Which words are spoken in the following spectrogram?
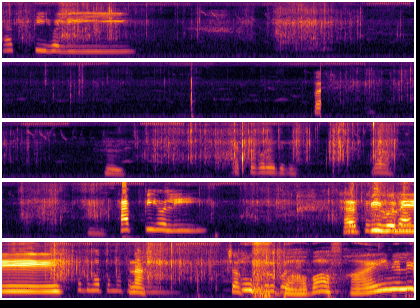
হ্যাপি হোলি হুম একটা করে দিবি। দাঁড়া। হ্যাপি হোলি হ্যাপি হোলি তোমার তোমার না চল বাবা ফাইনালি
